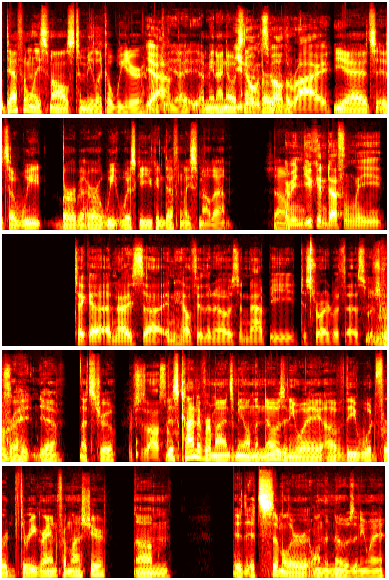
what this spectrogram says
Definitely smells to me like a wheater. Yeah. Like, I, I mean, I know it's you don't smell the rye. Yeah, it's it's a wheat bourbon or a wheat whiskey. You can definitely smell that. So I mean, you can definitely take a, a nice uh, inhale through the nose and not be destroyed with this, which is right, yeah, that's true. which is awesome. This kind of reminds me on the nose anyway of the Woodford three grand from last year. Um, it, it's similar on the nose anyway.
